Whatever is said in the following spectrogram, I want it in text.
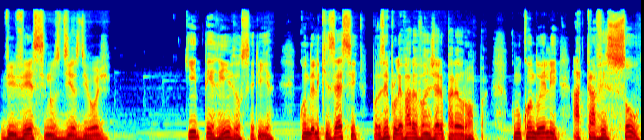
vivesse nos dias de hoje, que terrível seria quando ele quisesse, por exemplo, levar o Evangelho para a Europa, como quando ele atravessou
